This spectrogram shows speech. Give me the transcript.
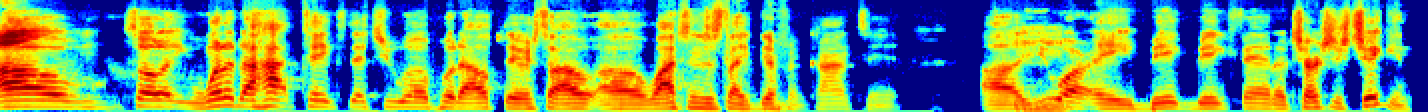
Um. So like one of the hot takes that you uh, put out there. So I uh, watching just like different content. Uh, you Mhm. are a big big fan of Church's Chicken.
